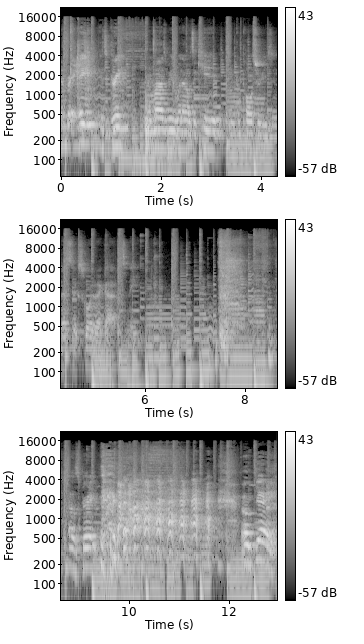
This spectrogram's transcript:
Number eight. Eight, it's great. It reminds me of when I was a kid in compulsories, and that's the score that I got. It's an eight. That was great. okay,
